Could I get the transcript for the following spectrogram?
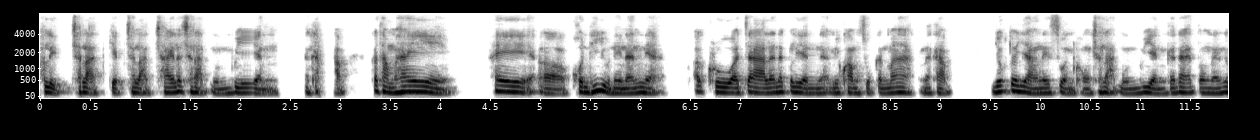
ผลิตฉลาดเก็บฉลาดใช้และฉลาดหมุนเวียนนะครับ ก็ทำให้ให้คนที่อยู่ในนั้นเนี่ยครูอาจารย์และนักเรียนเนี่ยมีความสุขกันมากนะครับ ยกตัวอย่างในส่วนของฉลาดหมุนเวียนก็ได้ตรงนั้นก็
